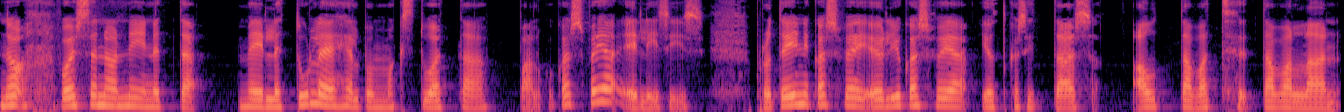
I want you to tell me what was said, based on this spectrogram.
No, voisi sanoa niin, että meille tulee helpommaksi tuottaa palkokasveja, eli siis proteiinikasveja, öljykasveja, jotka sitten taas auttavat tavallaan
